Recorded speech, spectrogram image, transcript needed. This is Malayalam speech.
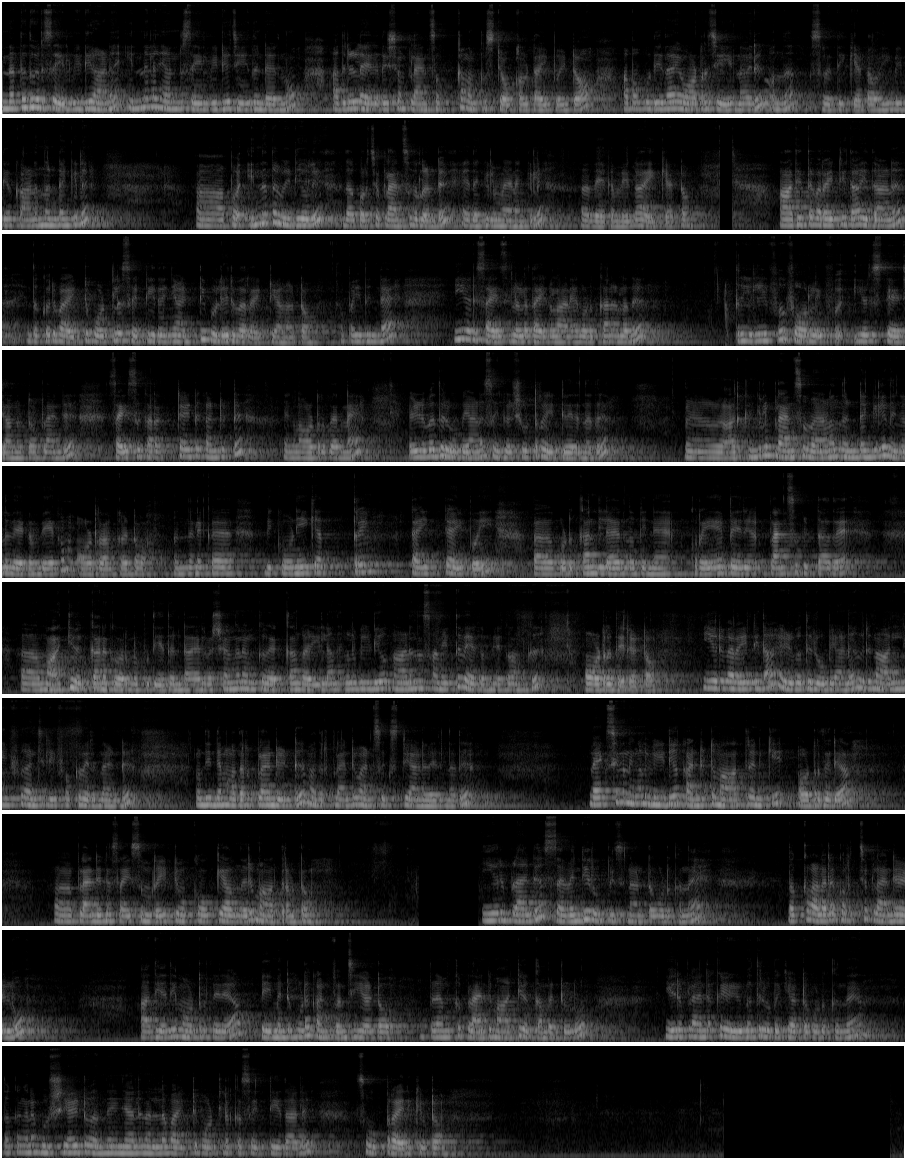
ഇന്നത്തേത് ഒരു സെയിൽ വീഡിയോ ആണ്. ഇന്നലെ ഞാനൊരു സെയിൽ വീഡിയോ ചെയ്തിട്ടുണ്ടായിരുന്നു. അതിലുള്ള ഏകദേശം പ്ലാൻസ് ഒക്കെ നമുക്ക് സ്റ്റോക്ക് ഔട്ട് ആയി പോയിട്ടോ അപ്പോൾ പുതിയതായി ഓർഡർ ചെയ്യുന്നവർ ഒന്ന് ശ്രദ്ധിക്കുക കേട്ടോ ഈ വീഡിയോ കാണുന്നുണ്ടെങ്കിൽ അപ്പോൾ ഇന്നത്തെ വീഡിയോയിൽ ഇതാ കുറച്ച് പ്ലാൻസുകളുണ്ട് ഏതെങ്കിലും വേണമെങ്കിൽ വേഗം വേഗം അയക്കാം കേട്ടോ ആദ്യത്തെ വെറൈറ്റി ഇതാ ഇതാണ്. ഇതൊക്കെ ഒരു വൈറ്റ് ബോട്ടിൽ സെറ്റ് ചെയ്ത് കഴിഞ്ഞാൽ അടിപൊളി ഒരു വെറൈറ്റിയാണ് കേട്ടോ അപ്പോൾ ഇതിന്റെ ഈ ഒരു സൈസിലുള്ള തൈകളാണ് കൊടുക്കാനുള്ളത്. ത്രീ ലീഫ് ഫോർ ലീഫ് ഈ ഒരു സ്റ്റേജാണ് കേട്ടോ പ്ലാന്റ്. സൈസ് കറക്റ്റായിട്ട് കണ്ടിട്ട് നിങ്ങൾ ഓർഡർ തരണേ. എഴുപത് രൂപയാണ് സിംഗിൾ ഷൂട്ട് റേറ്റ് വരുന്നത്. ആർക്കെങ്കിലും പ്ലാൻസ് വേണമെന്നുണ്ടെങ്കിൽ നിങ്ങൾ വേഗം വേഗം ഓർഡർ ആക്കുക കേട്ടോ. ഇന്നലെയൊക്കെ ബിക്കോണിക്ക് അത്രയും ടൈറ്റായിപ്പോയി കൊടുക്കാനില്ലായിരുന്നു. പിന്നെ കുറേ പേര് പ്ലാൻസ് കിട്ടാതെ മാറ്റി വെക്കാനൊക്കെ പറഞ്ഞു പുതിയതുണ്ടായാലും പക്ഷേ അങ്ങനെ നമുക്ക് വെക്കാൻ കഴിയില്ല. നിങ്ങൾ വീഡിയോ കാണുന്ന സമയത്ത് വേഗം വേഗം നമുക്ക് ഓർഡർ തരും കേട്ടോ. ഈ ഒരു വെറൈറ്റി ഇതാ എഴുപത് രൂപയാണ്. ഒരു നാല് ലീഫ് അഞ്ച് ലീഫൊക്കെ വരുന്നുണ്ട്. അതിന്റെ മദർ പ്ലാന്റ് ഉണ്ട്. മദർ പ്ലാന്റ് വൺ സിക്സ്റ്റി ആണ് വരുന്നത്. മാക്സിമം നിങ്ങൾ വീഡിയോ കണ്ടിട്ട് മാത്രം എനിക്ക് ഓർഡർ തരിക. പ്ലാന്റിന്റെ സൈസും റേറ്റും ഒക്കെ ഓക്കെ ആവുന്നവർ മാത്രം കേട്ടോ ഈ ഒരു പ്ലാന്റ് സെവന്റി റുപ്പീസിനാണ് കേട്ടോ കൊടുക്കുന്നത് ഇതൊക്കെ വളരെ കുറച്ച് പ്ലാന്റേ ഉള്ളൂ. ആദ്യം ആദ്യം ഓർഡർ തരിക. പേയ്മെന്റും കൂടെ കൺഫേം ചെയ്യുക കേട്ടോ അപ്പോഴേ നമുക്ക് പ്ലാന്റ് മാറ്റി വെക്കാൻ പറ്റുള്ളൂ. ഈ ഒരു പ്ലാന്റൊക്കെ എഴുപത് രൂപയ്ക്കാണ് കേട്ടോ കൊടുക്കുന്നത് ഇതൊക്കെ ഇങ്ങനെ ബുഷിയായിട്ട് വന്നു കഴിഞ്ഞാൽ നല്ല വൈറ്റ് ബോട്ടിലൊക്കെ സെറ്റ് ചെയ്താൽ സൂപ്പറായിരിക്കും കേട്ടോ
